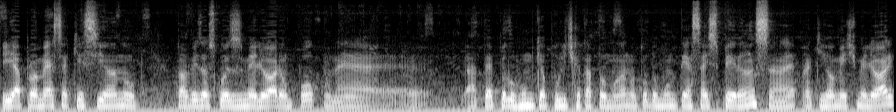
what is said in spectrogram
E a promessa é que esse ano talvez as coisas melhorem um pouco, né? Até pelo rumo que a política está tomando, todo mundo tem essa esperança, né, para que realmente melhore.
